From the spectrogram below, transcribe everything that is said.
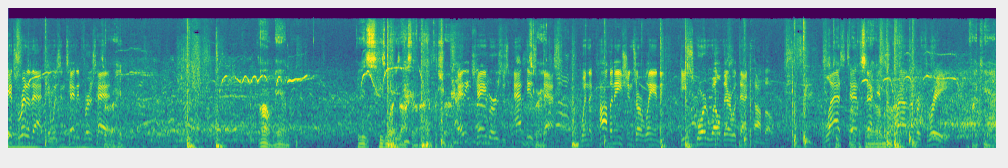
Gets rid of that. It was intended for his head. alright. Oh man. He's he's more exhausted than I am for sure. Eddie Chambers is at his great. best when the combinations are landing. He scored well there with that combo. Last Keep 10 seconds of round number three. If I can.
